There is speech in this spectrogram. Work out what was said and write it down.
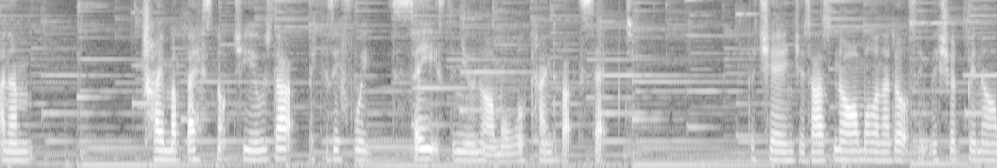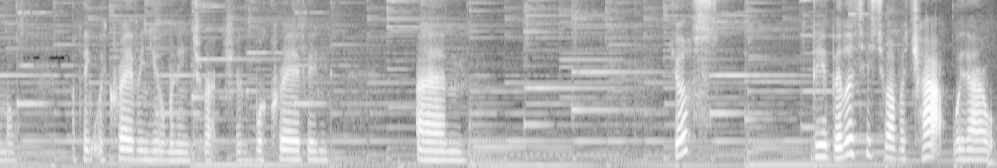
and I'm trying my best not to use that because if we say it's the new normal, we'll kind of accept the changes as normal, and I don't think they should be normal. I think we're craving human interaction. We're craving um, just the ability to have a chat without,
